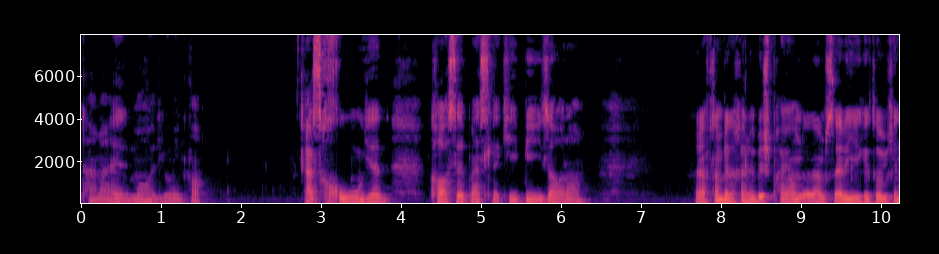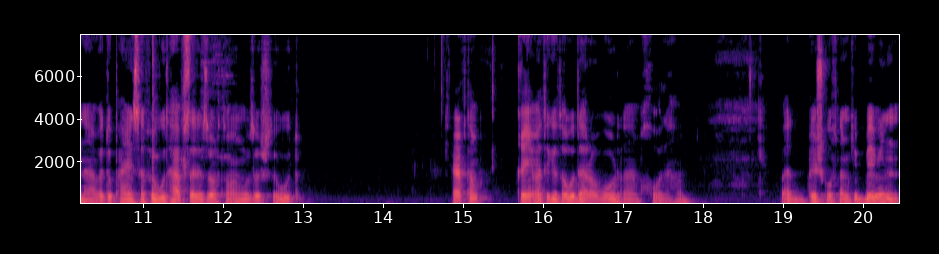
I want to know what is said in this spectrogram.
طمع مالی و اینها. از خوی کاسب مسلکی بیزارم. رفتم بالاخره بهش پیام دادم. سر یه کتابی که 95 صفحه بود 700 هزار تومن گذاشته بود. رفتم قیمت کتابو در آوردم خودم. و بهش گفتم که ببین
